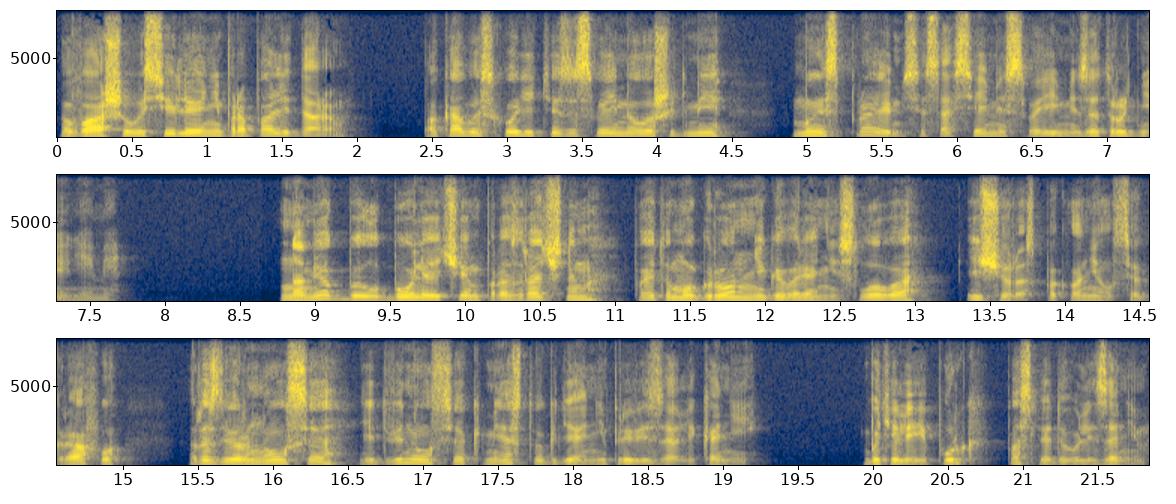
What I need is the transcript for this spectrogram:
Ваши усилия не пропали даром. Пока вы сходите за своими лошадьми, мы справимся со всеми своими затруднениями». Намек был более чем прозрачным, поэтому Грон, не говоря ни слова, еще раз поклонился графу, развернулся и двинулся к месту, где они привязали коней. Батилей и Пурк последовали за ним.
